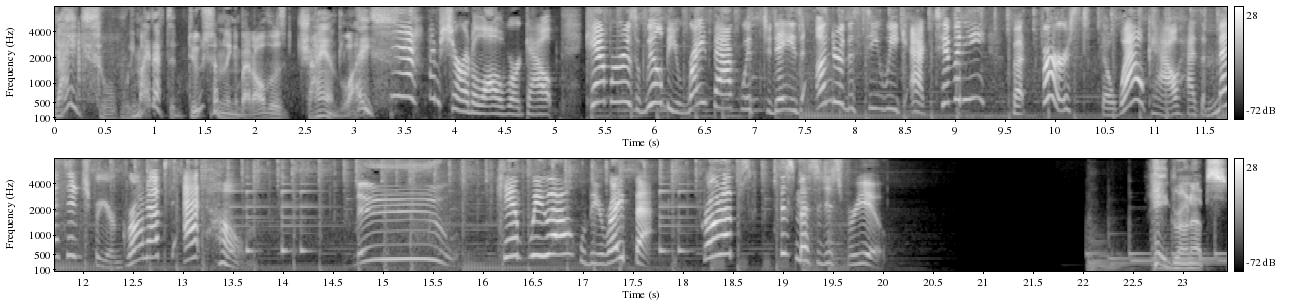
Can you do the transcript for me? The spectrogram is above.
Yikes, we might have to do something about all those giant lice. Eh, I'm sure it'll all work out. Campers, we'll be right back with today's Under the Sea Week activity. But first, the Wow Cow has a message for your grown-ups at home. Boo! Camp WeWow will be right back. Grown-ups, this message is for you. Hey grown-ups,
